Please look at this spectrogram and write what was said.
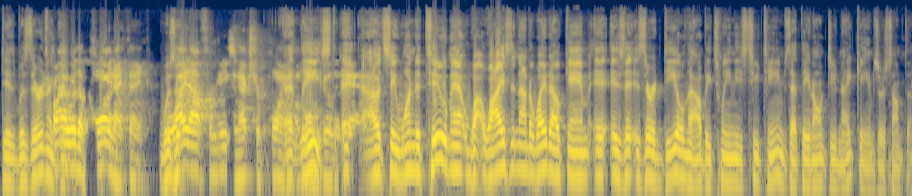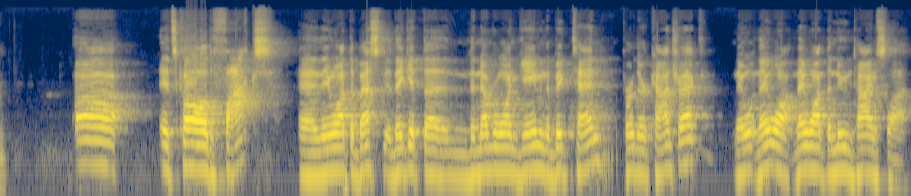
Did was there an probably worth a point? I think was the whiteout for me is an extra point. At least I would say one to two. Man, why, why, is it not a whiteout game? Is it is there a deal now between these two teams that they don't do night games or something? Uh, it's called Fox and they want the best. They get the the number one game in the Big Ten per their contract. They want they want they want the noon time slot.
